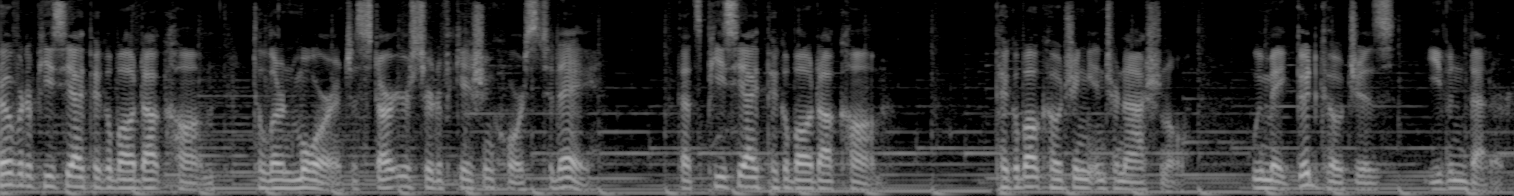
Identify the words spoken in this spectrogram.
over to PCIPickleball.com to learn more and to start your certification course today. That's PCIPickleball.com. Pickleball Coaching International. We make good coaches even better.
